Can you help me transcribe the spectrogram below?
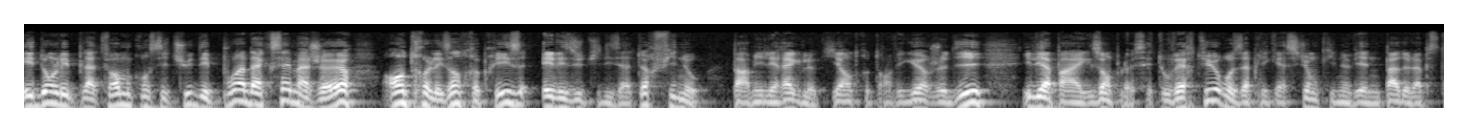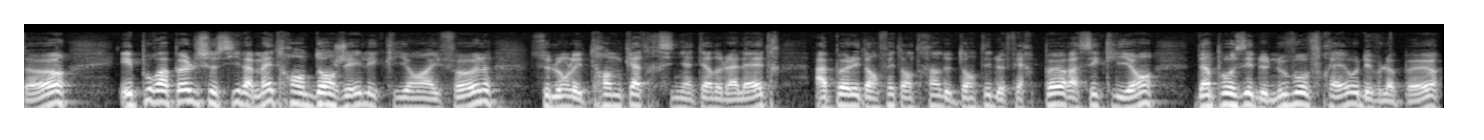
et dont les plateformes constituent des points d'accès majeurs entre les entreprises et les utilisateurs finaux. Parmi les règles qui entrent en vigueur jeudi, il y a par exemple cette ouverture aux applications qui ne viennent pas de l'App Store. Et pour Apple, ceci va mettre en danger les clients iPhone. Selon les 34 signataires de la lettre, Apple est en fait en train de tenter de faire peur à ses clients, d'imposer de nouveaux frais aux développeurs,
